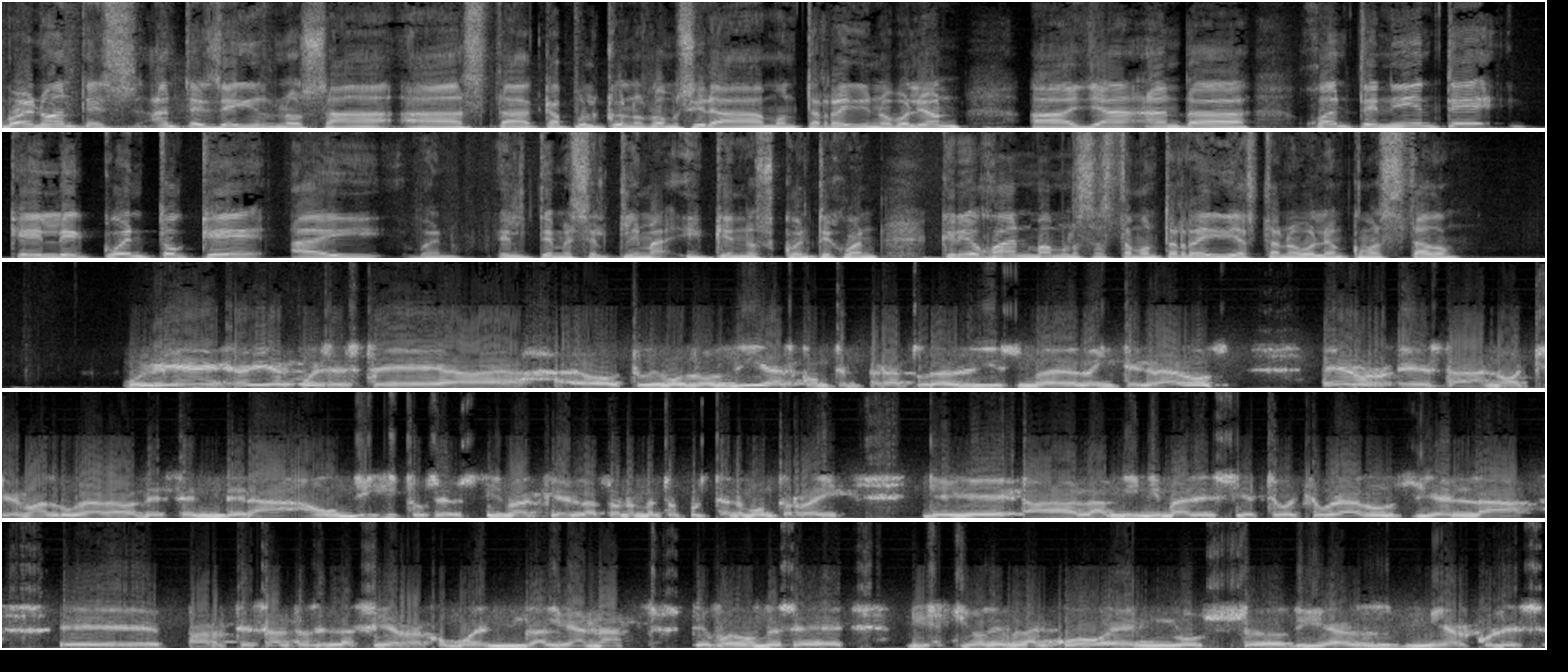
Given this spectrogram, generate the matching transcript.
Bueno, antes, antes de irnos a, hasta Acapulco, nos vamos a ir a Monterrey y Nuevo León. Allá anda Juan Teniente, que le cuento que hay, bueno, el tema es el clima y que nos cuente Juan. Querido Juan, vámonos hasta Monterrey y hasta Nuevo León. ¿Cómo has estado? Muy bien, Javier, pues este, ah, tuvimos dos días con temperaturas de 19, 20 grados pero esta noche madrugada descenderá a un dígito. Se estima que en la zona metropolitana de Monterrey llegue a la mínima de 7, 8 grados y en la eh, partes altas, en la sierra como en Galeana, que fue donde se vistió de blanco en los eh, días miércoles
